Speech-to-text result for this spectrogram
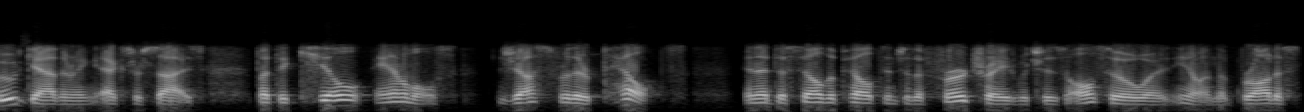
food gathering exercise. But to kill animals just for their pelts and then to sell the pelt into the fur trade, which is also, uh, you know, in the broadest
